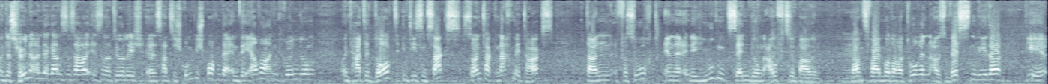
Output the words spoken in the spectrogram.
Und das Schöne an der ganzen Sache ist natürlich, es hat sich rumgesprochen, der MDR war in Gründung und hatte dort in diesem Sachs Sonntagnachmittags dann versucht, eine, eine Jugendsendung aufzubauen. Waren zwei Moderatorinnen aus dem Westen wieder, die äh,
